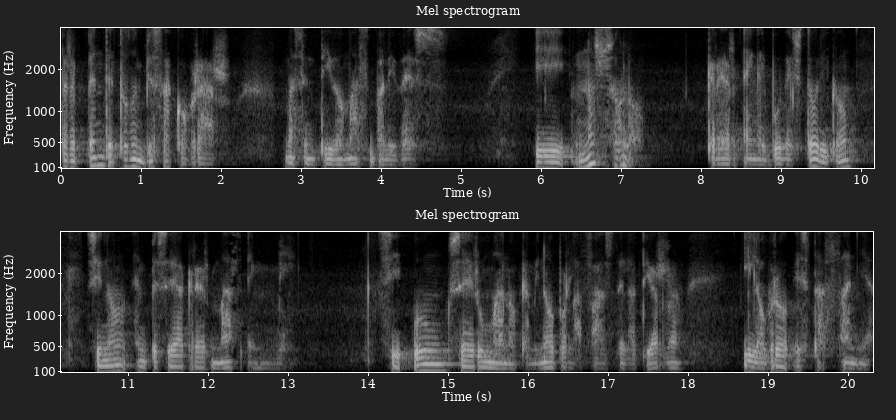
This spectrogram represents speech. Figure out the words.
de repente todo empieza a cobrar más sentido, más validez. Y no solo creer en el Buda histórico, sino empecé a creer más en mí. Si un ser humano caminó por la faz de la tierra y logró esta hazaña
